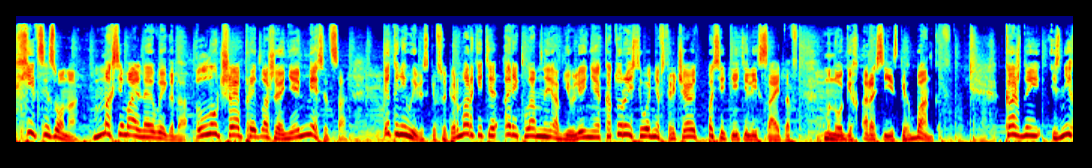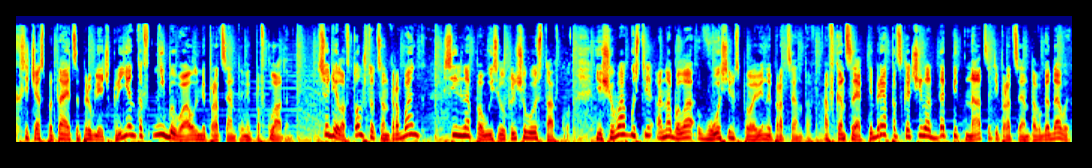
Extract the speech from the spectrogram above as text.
Хит сезона, максимальная выгода, лучшее предложение месяца. Это не вывески в супермаркете, а рекламные объявления, которые сегодня встречают посетителей сайтов многих российских банков. Каждый из них сейчас пытается привлечь клиентов небывалыми процентами по вкладам. Все дело в том, что Центробанк сильно повысил ключевую ставку. Еще в августе она была 8,5%, а в конце октября подскочила до 15% годовых.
